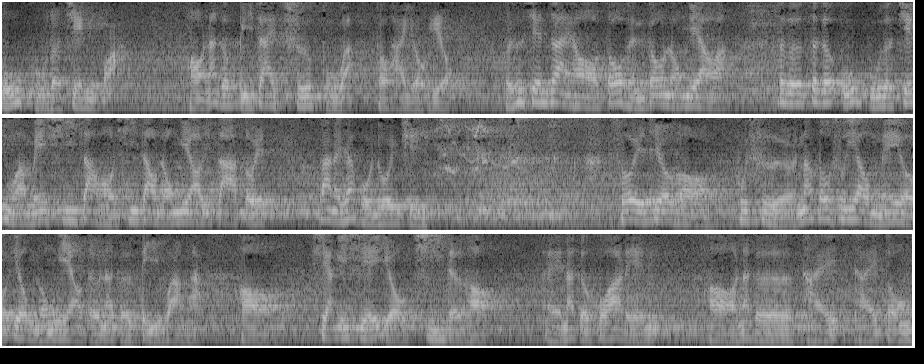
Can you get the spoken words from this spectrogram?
五谷的精华。哦，那个比在吃补啊都还有用，可是现在哦都很多农药啊，这个这个五谷的精华没吸到哦，吸到农药一大堆，当然像混混去，所以就哦不是，那都是要没有用农药的那个地方啊，哦像一些有机的哈，哎那个花莲哦那个台台东。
